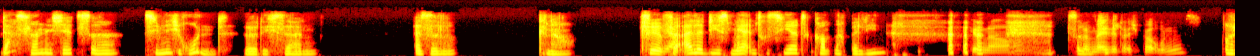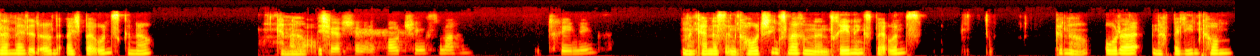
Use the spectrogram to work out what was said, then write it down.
das fand ich jetzt äh, ziemlich rund, würde ich sagen. Also, genau. Für, Ja, für alle, die es mehr interessiert, kommt nach Berlin genau. Oder meldet euch bei uns. oder meldet eu- euch bei uns, genau. Kann Genau. man auch Ich, sehr schön in Coachings machen, Trainings. man kann das in Coachings machen, in Trainings bei uns, genau. Oder nach Berlin kommen,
